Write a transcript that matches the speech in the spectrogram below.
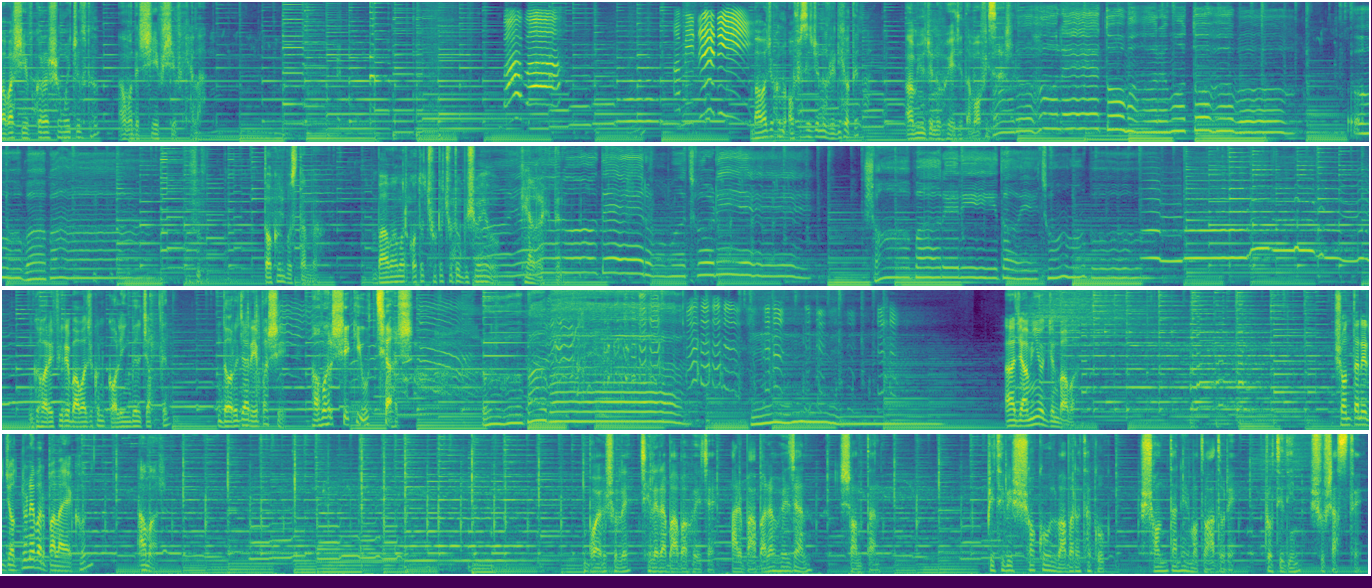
বাবা শেভ করার সময় চলতো আমাদের শেভ শেভ খেলা। বাবা আমি রেডি বাবা যখন অফিসের জন্য রেডি হতেন আমিও যেন হয়ে যেতাম অফিসার হলে তোমার মতো হব। ও বাবা। তখন বুঝতাম না বাবা আমার কত ছোট ছোট বিষয়েও খেয়াল রাখতেন। ছড়িয়ে সবার হৃদয়ে ছোঁব। ঘরে ফিরে বাবা যখন কলিং বেল চাপতেন দরজার এপাশে আমার সে কি উচ্ছ্বাস। ও বাবা। আজ আমিও একজন বাবা। সন্তানের যত্ন নেবার পালা এখন আমার। বয়স হলে ছেলেরা বাবা হয়ে যায়, আর বাবারা হয়ে যান সন্তান। পৃথিবীর সকল বাবারা থাকুক সন্তানের মতো আদরে, প্রতিদিন সুস্বাস্থ্যে।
